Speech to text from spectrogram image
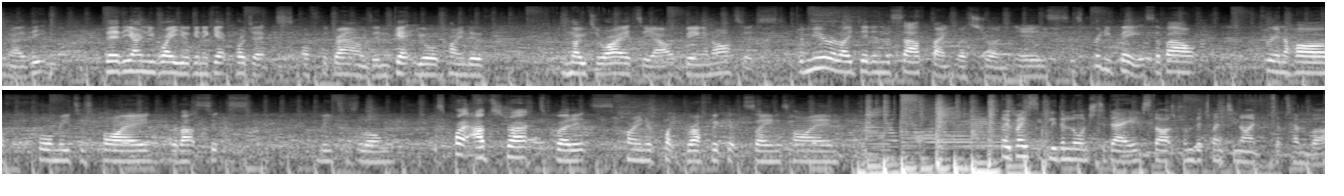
You know, the, they're the only way you're going to get projects off the ground and get your kind of notoriety out of being an artist. The mural I did in the South Bank restaurant is, is pretty big. It's about three and a half, four meters high, and about six meters long. It's quite abstract, but it's kind of quite graphic at the same time. So basically the launch today starts from the 29th of September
